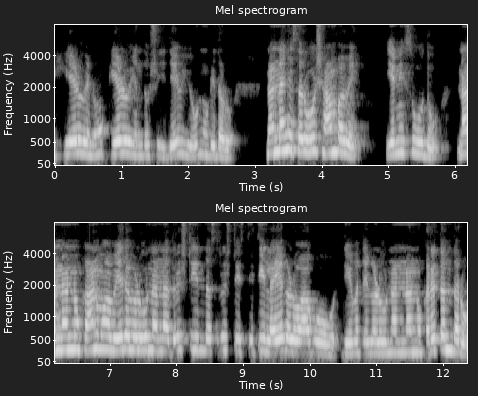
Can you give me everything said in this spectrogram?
ಹೇಳುವೆನು, ಕೇಳು ಎಂದು ಶ್ರೀದೇವಿಯು ನುಡಿದಳು. ನನ್ನ ಹೆಸರು ಶಾಂಭವೆ. ಎನಿಸುವುದು. ನನ್ನನ್ನು ಕಾಣುವ ವೇದಗಳು ನನ್ನ ದೃಷ್ಟಿಯಿಂದ ಸೃಷ್ಟಿ ಸ್ಥಿತಿ ಲಯಗಳು ಆಗುವವು. ದೇವತೆಗಳು ನನ್ನನ್ನು ಕರೆತಂದರು.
